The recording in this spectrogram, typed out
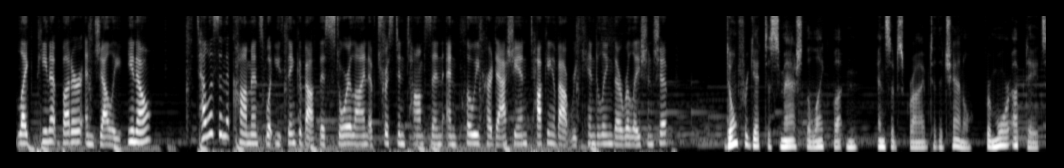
Like peanut butter and jelly, you know? Tell us in the comments what you think about this storyline of Tristan Thompson and Khloe Kardashian talking about rekindling their relationship. Don't forget to smash the like button and subscribe to the channel for more updates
